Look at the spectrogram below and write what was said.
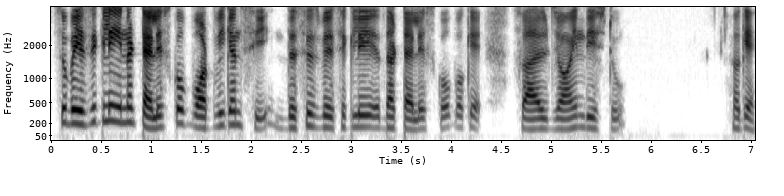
So basically in a telescope what we can see this is basically the telescope okay? So i'll join these two okay?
